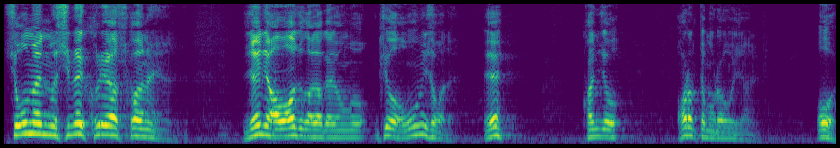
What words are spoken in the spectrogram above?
正面の締めくくれやつかねえ銭はわずかだけども今日は大晦日だ。え？勘定払ってもらおうじゃない。おい。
